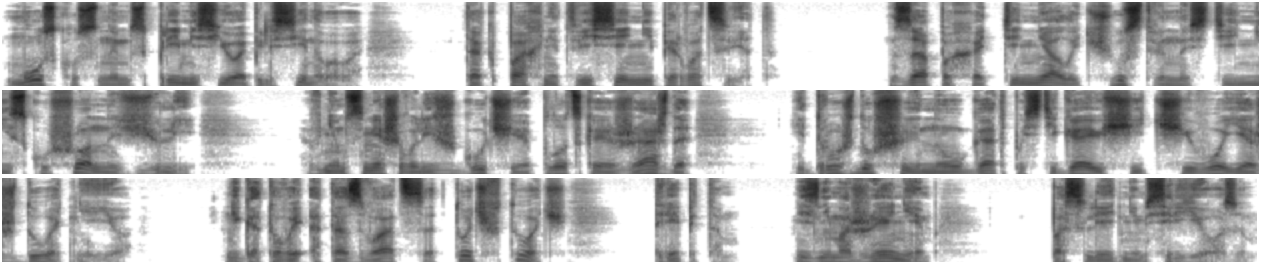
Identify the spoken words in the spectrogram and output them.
мускусным с примесью апельсинового. Так пахнет весенний первоцвет. Запах оттенял и чувственность, и неискушенность Жюли. В нем смешивались жгучая плотская жажда и дрожь души, наугад постигающей, чего я жду от нее, не готовой отозваться точь-в-точь, точь, трепетом, изнеможением, последним серьезом.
